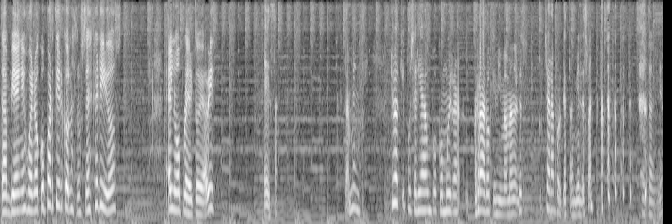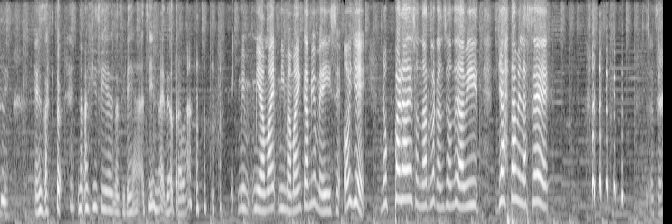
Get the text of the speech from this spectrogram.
también es bueno compartir con nuestros seres queridos el nuevo proyecto de David. Exactamente. Yo aquí pues sería un poco muy raro que mi mamá no les escuchara porque también es fan. Totalmente. Exacto. No, aquí sí es así de, ah, sí, no hay de otra, ¿va? Mi, mi, mi mamá, mi mamá en cambio me dice, oye, no para de sonar la canción de David, ya hasta me la sé. Entonces,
